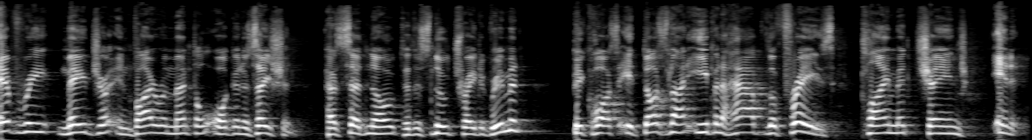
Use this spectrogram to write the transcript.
Every major environmental organization has said no to this new trade agreement because it does not even have the phrase climate change in it.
